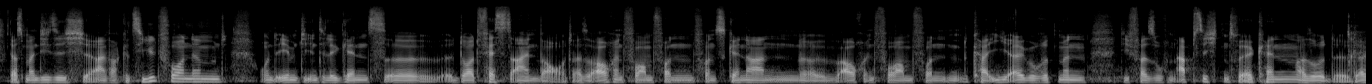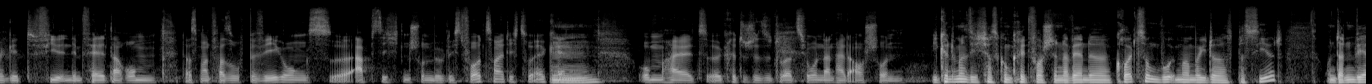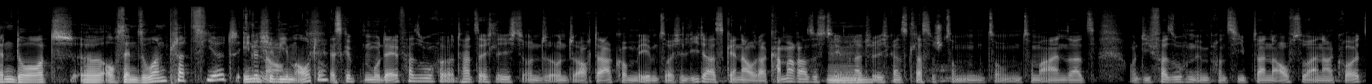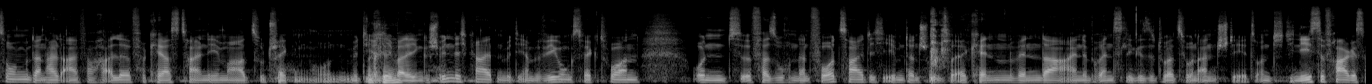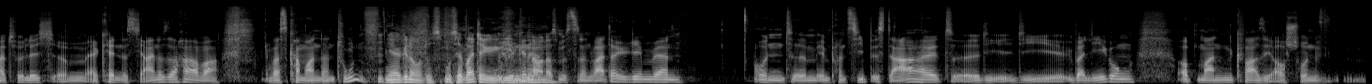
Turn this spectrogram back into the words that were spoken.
dass man die sich einfach gezielt vornimmt und eben die Intelligenz äh, dort fest einbaut. Also auch in Form von, von Scannern, äh, auch in Form von KI-Algorithmen, die versuchen, Absichten zu erkennen. Also da geht viel in dem Feld darum, darum, dass man versucht, Bewegungsabsichten schon möglichst vorzeitig zu erkennen, mhm. um halt äh, kritische Situationen dann halt auch schon. Wie könnte man sich das konkret vorstellen? Da wäre eine Kreuzung, wo immer mal wieder was passiert und dann werden dort äh, auch Sensoren platziert, ähnliche genau. wie im Auto? Es gibt Modellversuche tatsächlich und, und auch da kommen eben solche LIDAR-Scanner oder Kamerasysteme mhm. natürlich ganz klassisch zum, zum, zum Einsatz und die versuchen im Prinzip dann auf so einer Kreuzung dann halt einfach alle Verkehrsteilnehmer zu tracken und mit ihren okay. jeweiligen Geschwindigkeiten, mit ihren Bewegungsvektoren und äh, versuchen dann vorzeitig eben dann schon zu erkennen, wenn da eine brenzlige Situation ansteht. Und die nächste Frage ist natürlich, ähm, erkennen ist die eine Sache, aber was kann man dann tun? Ja, genau, das muss ja weitergegeben genau, werden. Genau, das müsste dann weitergegeben werden. Und ähm, im Prinzip ist da halt äh, die, die Überlegung, ob man quasi auch schon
